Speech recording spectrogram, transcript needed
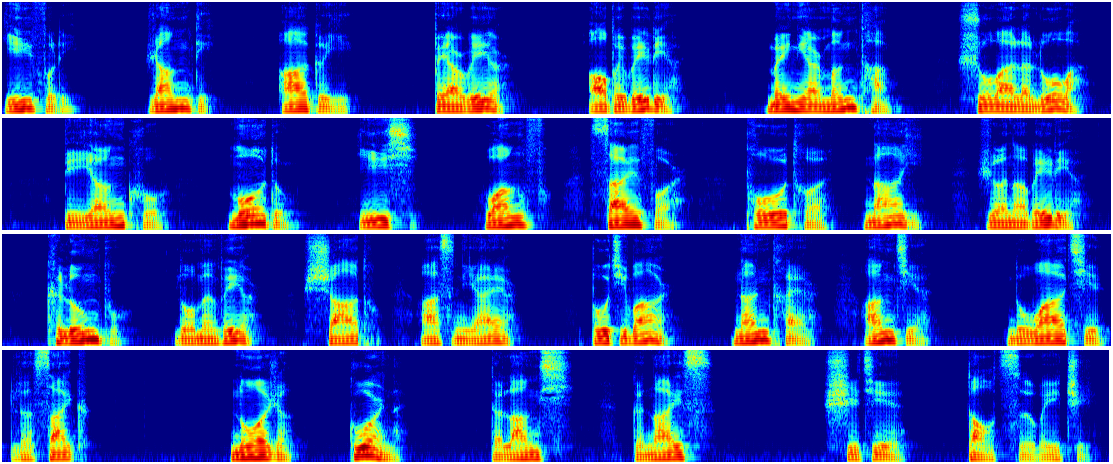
伊弗里、让迪、阿格伊、贝尔维尔、奥贝维利亚、梅尼尔蒙唐、舒瓦勒罗瓦、比扬库、莫东、伊西、旺夫、塞弗尔、普托、纳伊、热那维利亚、克隆布、罗门维尔、沙图、阿斯尼埃尔、布吉瓦尔、南泰尔、昂吉安、努瓦切勒塞克、诺让、古尔奈、德朗西。格奈斯世界到此为止。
